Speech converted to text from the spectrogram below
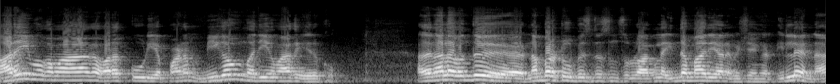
மறைமுகமாக வரக்கூடிய பணம் மிகவும் அதிகமாக இருக்கும். அதனால் வந்து நம்பர் டூ பிஸ்னஸ்ன்னு சொல்லுவாங்கள்ல இந்த மாதிரியான விஷயங்கள். இல்லைன்னா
